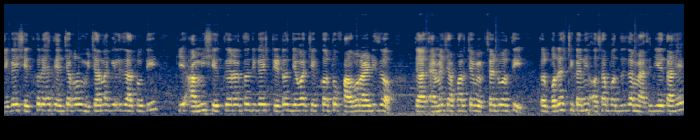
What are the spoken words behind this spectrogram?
जे काही शेतकरी आहेत त्यांच्याकडून विचारणा केली जात होती की आम्ही शेतकऱ्याचं जे काही स्टेटस जेव्हा चेक करतो फार्मर आय डीचं त्या एम एच एफ आरच्या वेबसाईटवरती तर बऱ्याच ठिकाणी अशा पद्धतीचा मेसेज येत आहे.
